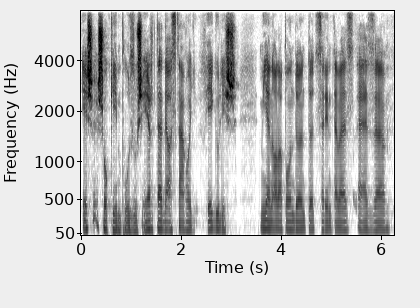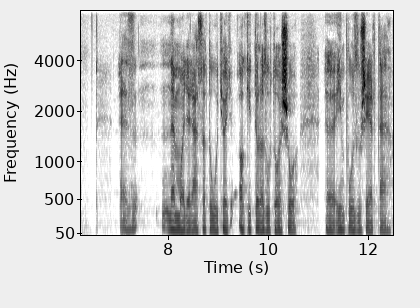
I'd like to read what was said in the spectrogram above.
és sok impulzus érte, de aztán, hogy végül is milyen alapon döntött, szerintem ez, ez, ez nem magyarázható úgy, hogy akitől az utolsó impulzus érte,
